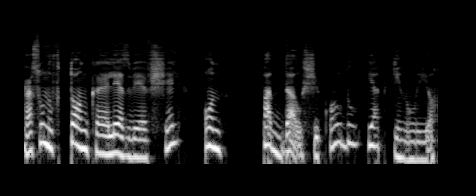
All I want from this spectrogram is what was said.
Просунув тонкое лезвие в щель, он поддал щеколду и откинул ее.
